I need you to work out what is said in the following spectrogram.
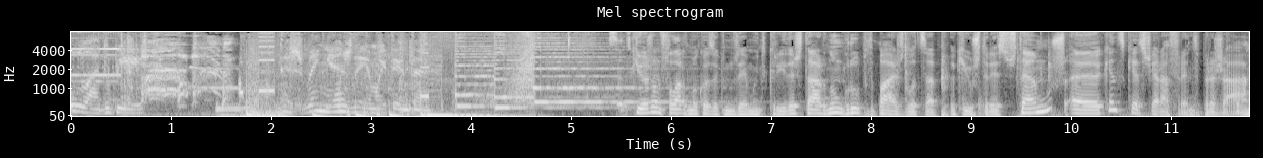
O lado B das manhãs da M80. Sendo que hoje vamos falar de uma coisa que nos é muito querida: estar num grupo de pais do WhatsApp. Aqui os três estamos. Ah, quem se quer chegar à frente para já?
